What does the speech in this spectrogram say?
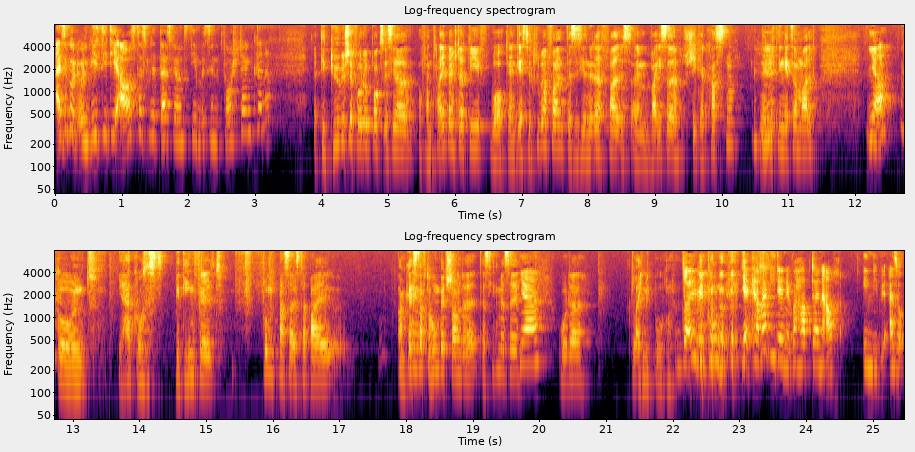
Also gut, und wie sieht die aus, dass wir, dass wir uns die ein bisschen vorstellen können? Die typische Fotobox ist ja auf einem Dreibeinstativ, wo auch gerne Gäste drüber fallen. Das ist hier nicht der Fall, ist ein weißer, schicker Kasten, mhm. nenne ich den jetzt einmal. Ja. Und ja, großes Bedienfeld, Funkpasser ist dabei. Am okay. besten auf der Homepage schauen, da, da sieht man sie. Ja. Oder gleich mitbuchen. Gleich mitbuchen. ja, kann man die denn überhaupt dann auch also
